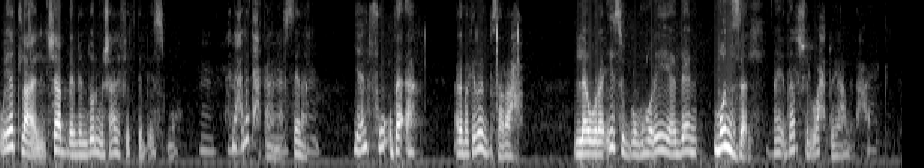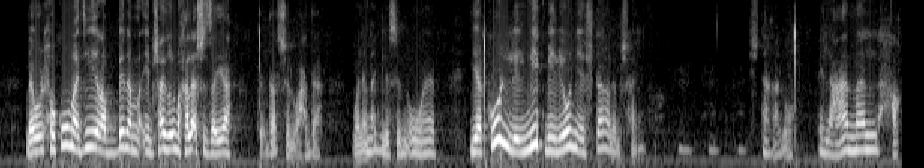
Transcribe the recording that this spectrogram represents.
ويطلع الشاب من دول مش عارف يكتب اسمه. إحنا هنضحك على نفسنا. يا نفوق بقى. أنا بكلمك بصراحة. لو رئيس الجمهورية ده منزل ما يقدرش لوحده يعمل حاجة. لو الحكومة دي ربنا مش عايز أقول ما خلقش زيها ما تقدرش لوحدها. ولا مجلس النواب. يا كل ال 100 مليون يشتغلوا مش هينفع. يشتغلوا. العمل حق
